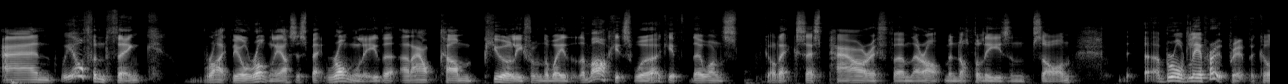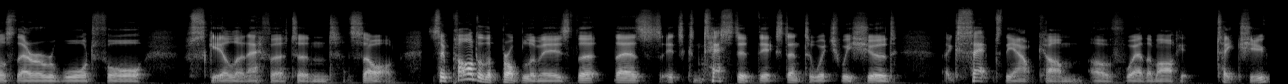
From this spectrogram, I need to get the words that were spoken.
And we often think, rightly or wrongly, I suspect wrongly, that an outcome purely from the way that the markets work, if no one's got excess power, if um, there aren't monopolies and so on, are broadly appropriate because they're a reward for skill and effort and so on. So part of the problem is that there's it's contested the extent to which we should accept the outcome of where the market takes you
